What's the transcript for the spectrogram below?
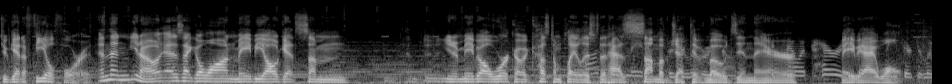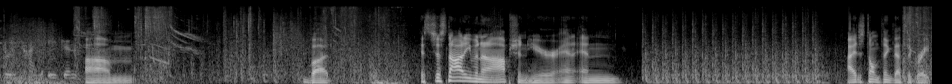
to get a feel for it. And then you know as i go on maybe i'll get some you know maybe i'll work a custom playlist that has some objective modes in there. Maybe i won't. Um but it's just not even an option here and and i just don't think that's a great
